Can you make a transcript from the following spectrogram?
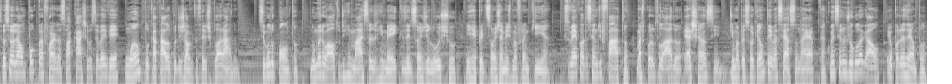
Se você olhar um pouco para fora da sua caixa, você vai ver um amplo catálogo de jogos a ser explorado. Segundo ponto, número alto de remasters, remakes, edições de luxo e repetições da mesma franquia. Isso vem acontecendo de fato, mas por outro lado, é a chance de uma pessoa que não teve acesso na época conhecer um jogo legal. Eu, por exemplo,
